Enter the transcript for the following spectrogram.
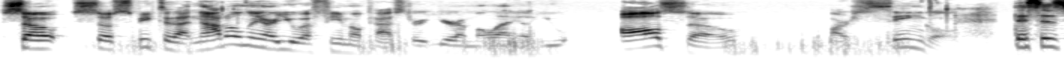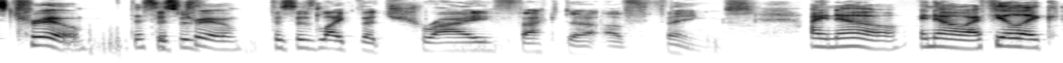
So so speak to that. Not only are you a female pastor you're a millennial. You also are single. This is true. This, This is, is- true. this is like the trifecta of things. I know, I know. I feel like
